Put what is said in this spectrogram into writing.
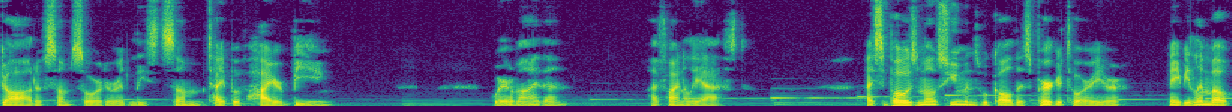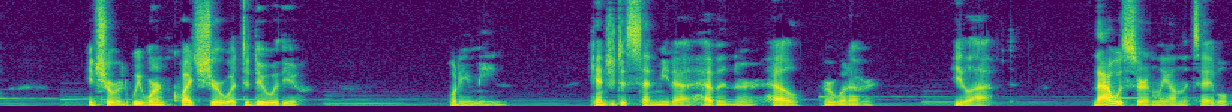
god of some sort, or at least some type of higher being. Where am I then? I finally asked. I suppose most humans would call this purgatory, or maybe limbo. In short, we weren't quite sure what to do with you. What do you mean? Can't you just send me to heaven or hell or whatever? He laughed. That was certainly on the table.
